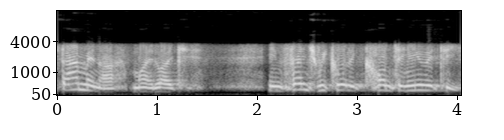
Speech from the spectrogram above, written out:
stamina, my like, in French we call it continuity,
